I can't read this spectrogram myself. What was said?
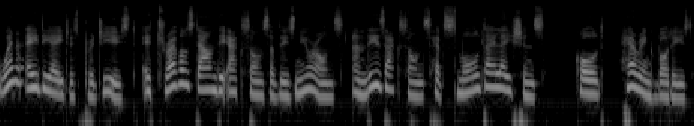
When ADH is produced, it travels down the axons of these neurons, and these axons have small dilations called Herring bodies,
